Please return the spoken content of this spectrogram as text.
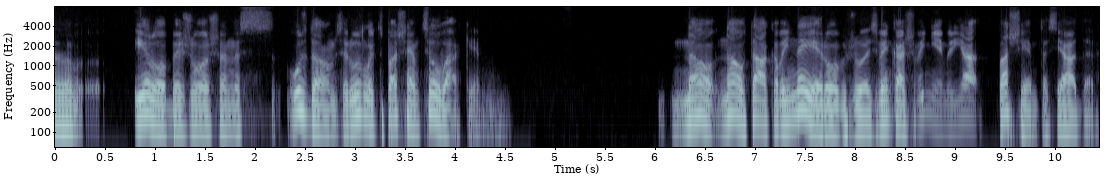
uh, ierobežošanas uzdevums ir uzlikts pašiem cilvēkiem. Nav, nav tā, ka viņi neierobežojas. Vienkārši viņiem ir jā, pašiem tas jādara.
